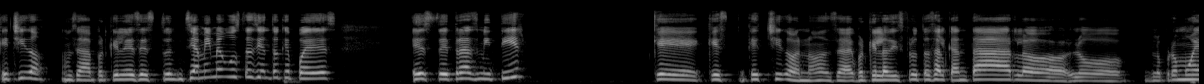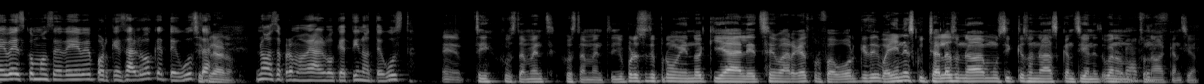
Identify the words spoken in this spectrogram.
qué chido. O sea, porque les si a mí me gusta, siento que puedes este, transmitir que, que, que chido, ¿no? O sea, porque lo disfrutas al cantar, lo, lo, lo, promueves como se debe, porque es algo que te gusta. Sí, claro. No vas a promover algo que a ti no te gusta. Eh, sí, justamente, justamente. Yo por eso estoy promoviendo aquí a Letze Vargas, por favor, que vayan a escucharla, su nueva música, sus nuevas canciones. Bueno, su nueva canción.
